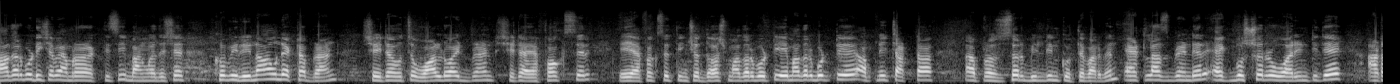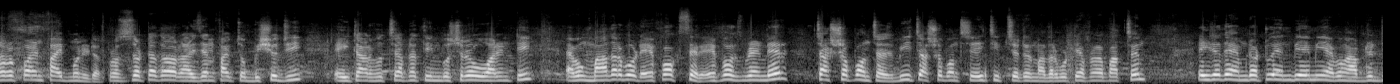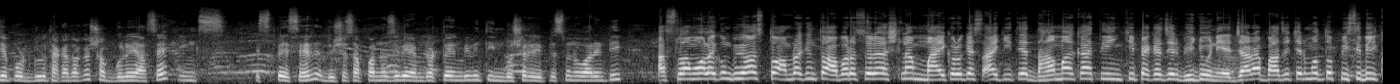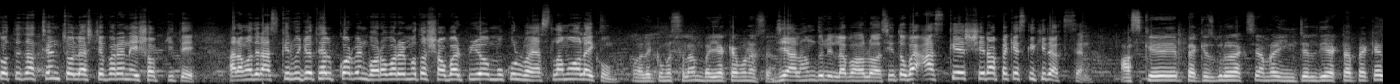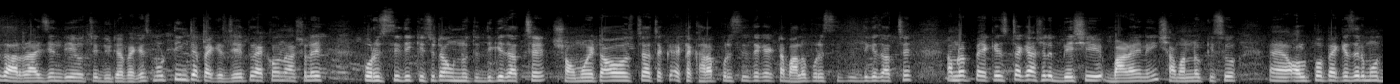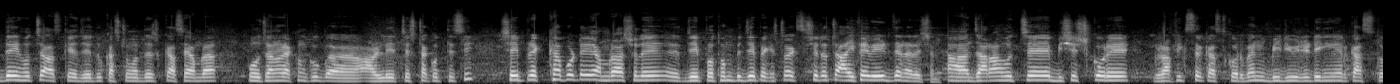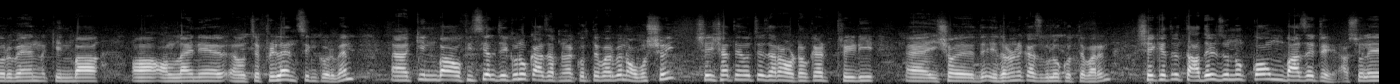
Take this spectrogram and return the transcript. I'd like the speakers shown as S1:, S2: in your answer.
S1: Motherboard হিসেবে আমরা রাখতেছি। বাংলাদেশের খুবই রিনাউন্ড একটা ব্র্যান্ড সেটা হচ্ছে ওয়ার্ল্ড ওয়াইড ব্র্যান্ড সেটা এফক্সের এই এফক্সের তিনশো দশ মাদারবোর্ডটি এই মাদারবোর্ডটি আপনি চারটা প্রসেসর বিল্ড ইন করতে পারবেন। অ্যাটলাস ব্র্যান্ডের এক বছরের ওয়ারেন্টিতে আঠারো পয়েন্ট ফাইভ মনিটর প্রসেসরটা তো রাইজেন ফাইভ চব্বিশশো জি এইটার হচ্ছে আপনার তিন বছরের ওয়ারেন্টি এবং মাদারবোর্ড এফক্সের এফক্স ব্র্যান্ডের চারশো পঞ্চাশ বি চারশো পঞ্চাশ, এই চিপসেটের মাদারবোর্ডটি আপনারা পাচ্ছেন। এইটাতে এম ডট টু এনবিএমই এবং আপডেট যে পোর্টগুলো থাকা দরকার সবগুলোই আছে। ইংস স্পেসের দুশো ছাপ্পান্ন জিবি এম ডট টু এনবিএমি তিন বছরের রিপ্লেসমেন্ট ওয়ারেন্টি
S2: আসসালামু আলাইকুম ভিউয়ার্স তো আমরা কিন্তু আবারও চলে আসলাম মাইক্রোগ্যাস আইটিতে ধামাকা তিন ইঞ্চি প্যাকেজের ভিডিও নিয়ে। যারা বাজেটের মধ্যে পিসি বিল করতে চাচ্ছেন চলে আসতে পারেন এই সবটিতে আর আমাদের আজকের ভিডিওতে হেল্প করবেন বরাবরের মতো সবার প্রিয় মুকুল ভাই। আসসালামু আলাইকুম।
S1: ওয়ালাইকুম আসসালাম। ভাইয়া কেমন আছেন?
S2: জি আলহামদুলিল্লাহ ভালো আছি। তো ভাই আজকে সেরা প্যাকেজ কি কি রাখছেন?
S1: আজকে প্যাকেজগুলো রাখছি, আমরা ইন্টেল দিয়ে একটা প্যাকেজ আর রাইজেন দিয়ে হচ্ছে দুইটা প্যাকেজ, মোট তিনটা প্যাকেজ। যেহেতু এখন আসলে পরিস্থিতি কিছুটা উন্নতির দিকে যাচ্ছে, সময়টাও হচ্ছে আচ্ছা একটা খারাপ পরিস্থিতি থেকে একটা ভালো পরিস্থিতির দিকে যাচ্ছে। আমরা প্যাকেজটাকে আসলে বেশি বাড়াই নেই, সামান্য কিছু অল্প প্যাকেজের মধ্যেই হচ্ছে আজকে যেহেতু কাস্টমারদের কাছে আমরা পৌঁছানোর এখন খুব আর্লি চেষ্টা করতেছি। সেই প্রেক্ষাপটে আমরা আসলে যে প্রথম যে প্যাকেজটা রাখছি সেটা হচ্ছে আই ফাইভ এইট জেনারেশন যারা হচ্ছে বিশেষ করে গ্রাফিক্সের কাজ করবেন ভিডিও এডিটিংয়ের কাজ করবেন, কিংবা অনলাইনে হচ্ছে ফ্রিল্যান্সিং করবেন কিংবা অফিসিয়াল যে কোনো কাজ আপনারা করতে পারবেন, অবশ্যই। সেই সাথে হচ্ছে যারা অটোক্যাড থ্রি ডি এই ধরনের কাজগুলো করতে পারেন, সেক্ষেত্রে তাদের জন্য কম বাজেটে আসলে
